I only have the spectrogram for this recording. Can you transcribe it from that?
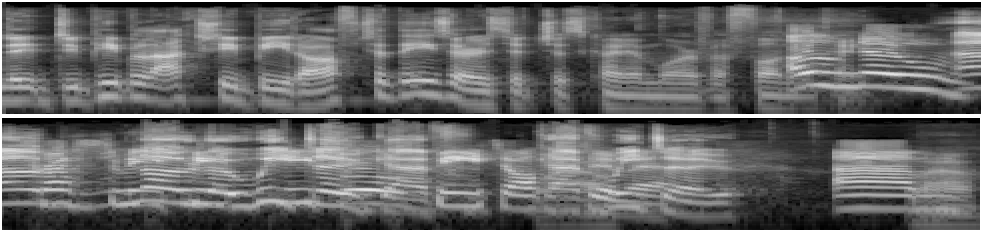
do do people actually beat off to these, or is it just kind of more of a fun? Oh thing? no, Um, trust me, no, pe- no, we do, people Gav. beat off Gav, to we it. do. Um, Wow.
